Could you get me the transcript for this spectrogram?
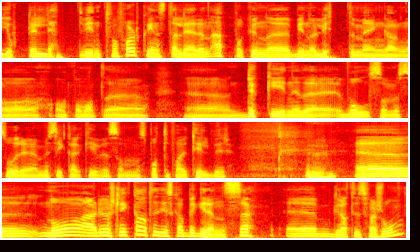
gjort det lettvint for folk å installere en app og kunne begynne å lytte med en gang og, og på en måte uh, dukke inn i det voldsomme store musikkarkivet som Spotify tilbyr. Mm. Eh, nå er det jo slik da at de skal begrense eh, gratisversjonen.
